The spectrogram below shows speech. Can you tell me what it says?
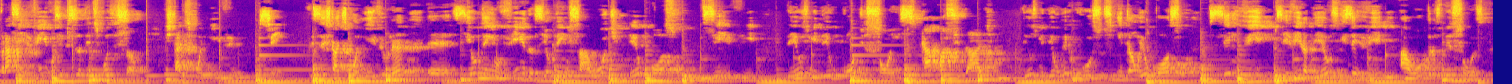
Para servir, você precisa ter disposição, estar disponível. Sim. Precisa estar disponível, né? É, se eu tenho vida, se eu tenho saúde, eu posso servir. Deus me deu condições, capacidade. Deus me deu recursos. Então eu posso servir, servir a Deus e servir a outras pessoas.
